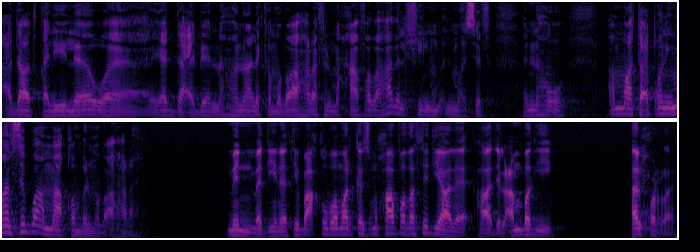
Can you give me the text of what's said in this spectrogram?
أعداد قليلة ويدعي بأن هنالك مظاهرة في المحافظة. هذا الشيء المؤسف إنه أما تعطوني منصب وأما أقوم بالمظاهرة. من مدينة بعقوبة مركز محافظة دياله هادي العنبقي الحرة.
